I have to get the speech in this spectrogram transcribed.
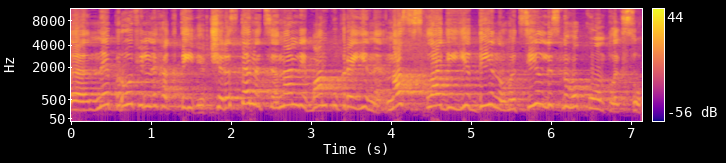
е, непрофільних активів. Через те Національний банк України нас в складі єдиного цілісного комплексу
